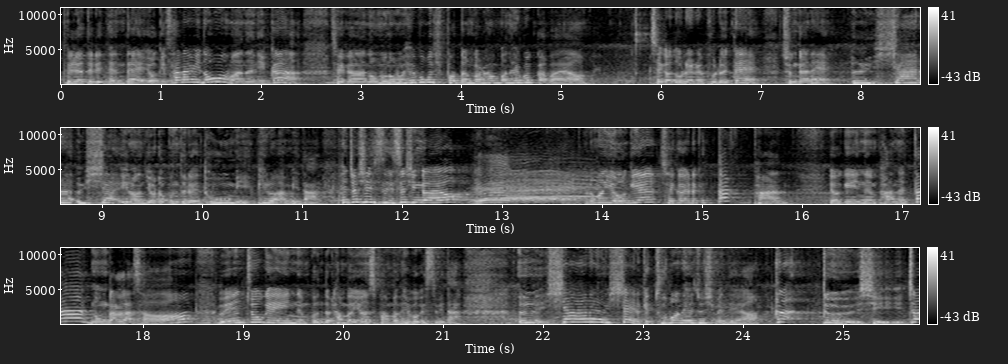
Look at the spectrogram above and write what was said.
들려드릴 텐데 여기 사람이 너무 많으니까 제가 너무너무 해보고 싶었던 걸 한번 해볼까 봐요. 제가 노래를 부를 때 중간에 으쌰라 으쌰 이런 여러분들의 도움이 필요합니다. 해주실 수 있으신가요? 네. 그러면 여기에 제가 이렇게 딱 반, 여기 있는 반을 딱 농갈라서 왼쪽에 있는 분들 한번 연습 한번 해보겠습니다. 으쌰라 으쌰 이렇게 두 번 해주시면 돼요. 하나, 둘, 시작.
